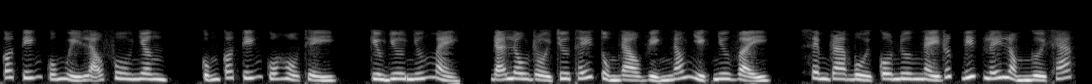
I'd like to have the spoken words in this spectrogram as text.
có tiếng của ngụy Lão Phu Nhân, cũng có tiếng của Hồ Thị, Kiều Dư nhướng mày, đã lâu rồi chưa thấy Tùng Đào Viện náo nhiệt như vậy, xem ra bùi cô nương này rất biết lấy lòng người khác,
